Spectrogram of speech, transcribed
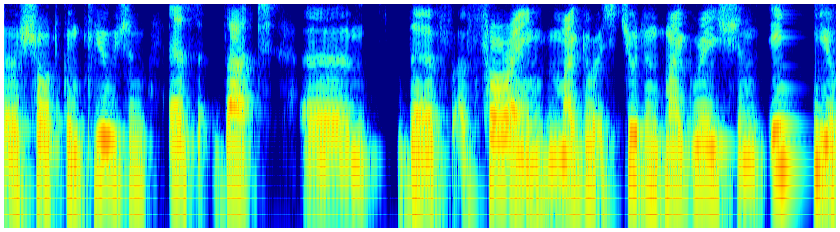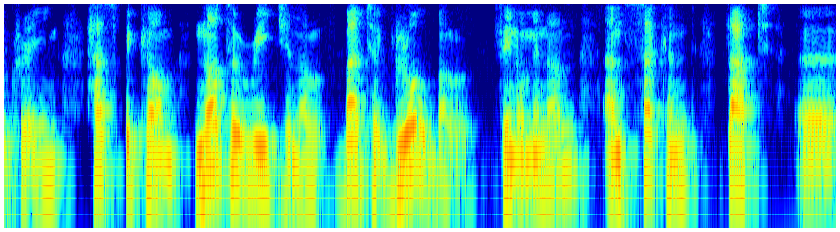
uh, short conclusion is that um, the foreign migra student migration in Ukraine has become not a regional, but a global phenomenon. And second, that uh,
